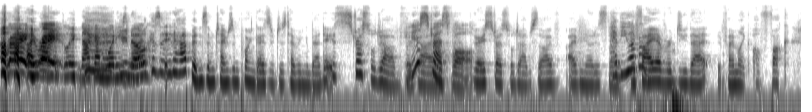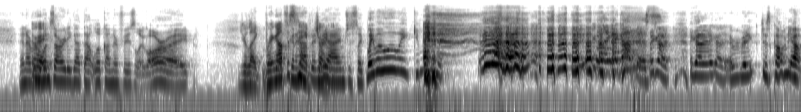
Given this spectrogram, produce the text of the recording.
Right, Ironically. right. Knock on wood, he's You know, because it happens sometimes when porn guys are just having a bad day. It's a stressful job. For It is guys. stressful. It's a very stressful job. So I've I've noticed that. Have you If ever- I ever do that, if I'm like, oh fuck, and everyone's already got that look on their face, like, all right, You're like, bring out the gonna snake happen? charmer. Yeah, I'm just like, wait, wait, wait, wait, give me a minute. You're like, I got this. I got it. I got it. I got it. Everybody, just calm down.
